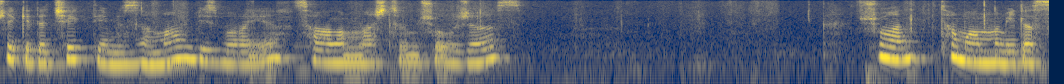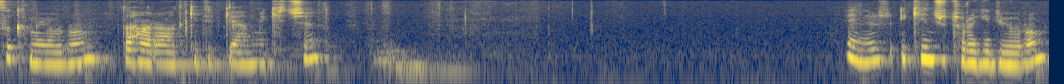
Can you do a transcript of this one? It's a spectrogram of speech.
şekilde çektiğimiz zaman biz burayı sağlamlaştırmış olacağız. Şu an tam anlamıyla sıkmıyorum. Daha rahat gidip gelmek için. Henüz ikinci tura gidiyorum.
